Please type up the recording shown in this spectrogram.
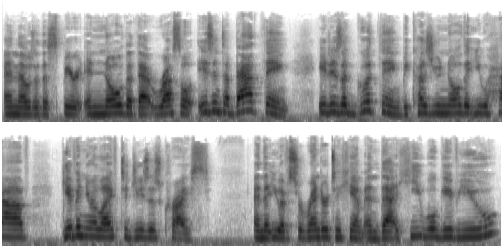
and those of the spirit and know that that wrestle isn't a bad thing. It is a good thing because you know that you have given your life to Jesus Christ and that you have surrendered to him and that he will give you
